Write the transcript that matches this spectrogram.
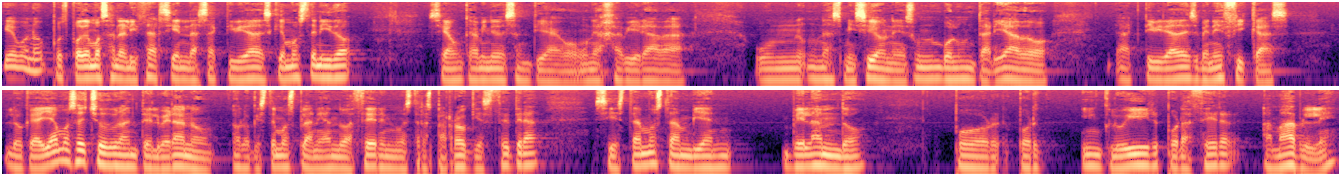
Y bueno, pues podemos analizar si en las actividades que hemos tenido, sea un camino de Santiago, una Javierada, un- unas misiones, un voluntariado, actividades benéficas, lo que hayamos hecho durante el verano o lo que estemos planeando hacer en nuestras parroquias, etcétera, si estamos también velando por, por incluir, por hacer amable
